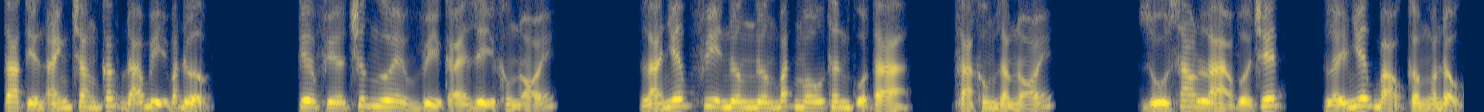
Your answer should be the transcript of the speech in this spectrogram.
ta tiến ánh trăng các đã bị bắt được. kia phía trước ngươi vì cái gì không nói. Là nhiếp phi nương nương bắt mẫu thân của ta, ta không dám nói. Dù sao là vừa chết, lấy nhiếp bảo cầm ngon độc,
